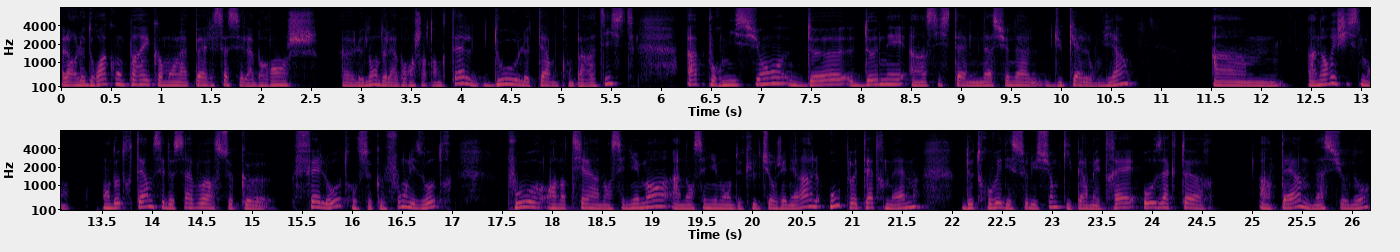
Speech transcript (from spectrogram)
Alors le droit comparé, comme on l'appelle, ça c'est la branche euh, le nom de la branche en tant que telle, d'où le terme comparatiste, a pour mission de donner à un système national duquel on vient un enrichissement. En d'autres termes, c'est de savoir ce que fait l'autre ou ce que font les autres pour en tirer un enseignement, un enseignement de culture générale, ou peut-être même de trouver des solutions qui permettraient aux acteurs internes, nationaux,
